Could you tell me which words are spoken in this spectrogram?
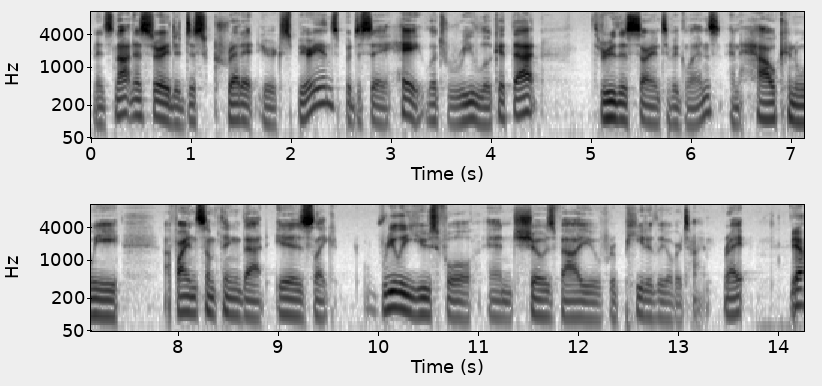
And it's not necessarily to discredit your experience, but to say, hey, let's relook at that through this scientific lens, and how can we find something that is like really useful and shows value repeatedly over time, right? Yeah.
